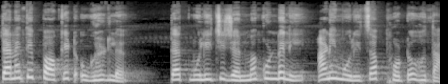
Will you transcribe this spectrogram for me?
त्याने ते पॉकेट उघडलं. त्यात मुलीची जन्मकुंडली आणि मुलीचा फोटो होता.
